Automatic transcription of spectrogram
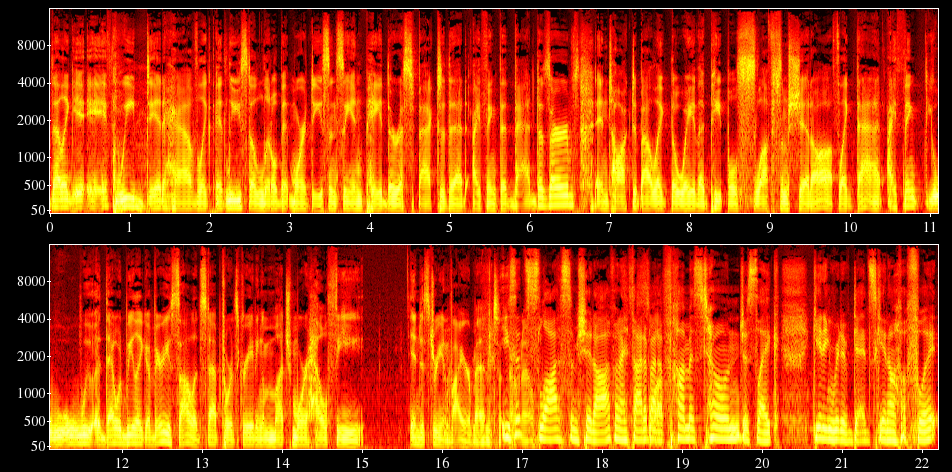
That like, if we did have like at least a little bit more decency and paid the respect that I think that that deserves and talked about like the way that people slough some shit off like that, I think w- w- that would be like a very solid step towards creating a much more healthy industry environment. you said sloth some shit off, and I thought about a pumice tone, just like getting rid of dead skin off a foot.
